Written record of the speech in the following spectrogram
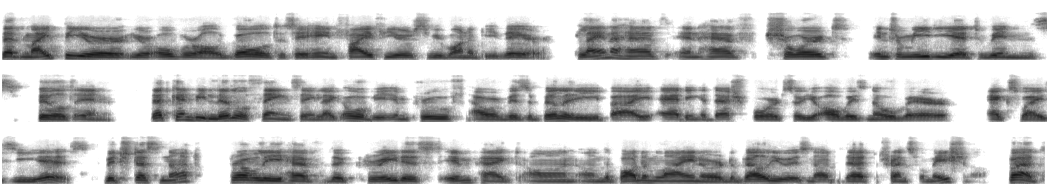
that might be your your overall goal to say hey in five years we want to be there. Plan ahead and have short intermediate wins built in. That can be little things saying like oh we improve our visibility by adding a dashboard so you always know where XYZ is, which does not probably have the greatest impact on on the bottom line or the value is not that transformational. But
